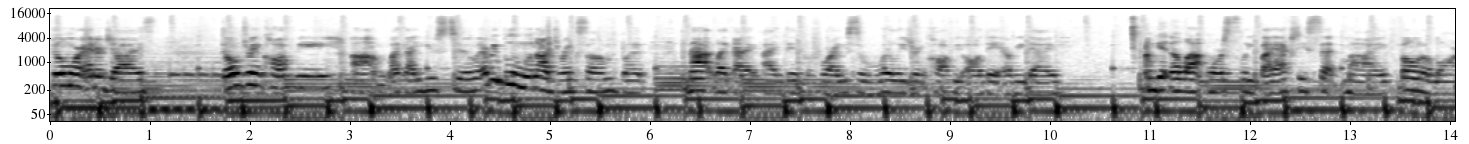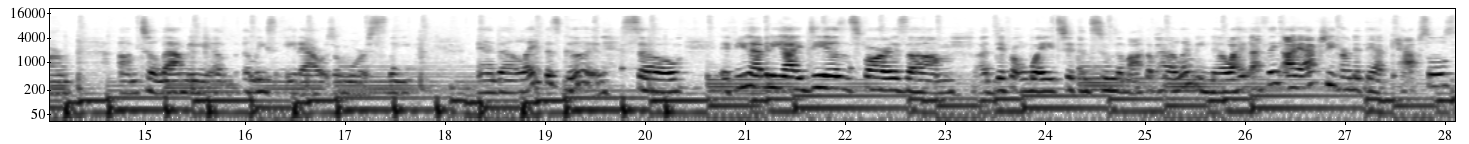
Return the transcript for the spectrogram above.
Feel more energized. Don't drink coffee um, like I used to. Every blue moon I drink some, but not like I, I did before. I used to really drink coffee all day, every day. I'm getting a lot more sleep. I actually set my phone alarm um, to allow me a, at least eight hours or more sleep. And uh, life is good. So if you have any ideas as far as um, a different way to consume the maca powder, let me know. I, I think I actually heard that they have capsules,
